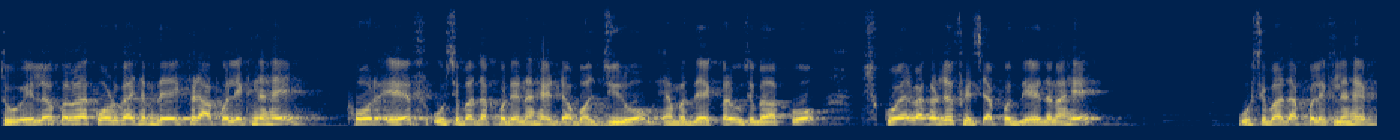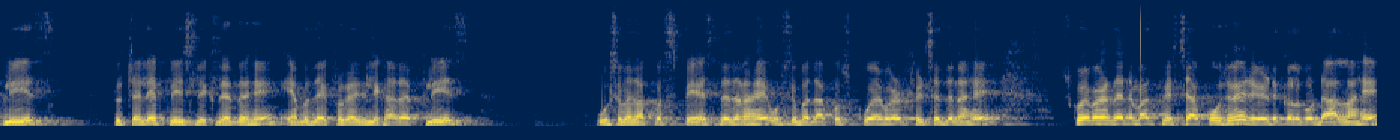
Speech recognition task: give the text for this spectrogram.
तो येलो कलर का कोड गाइज़ हम देख फिर आपको लिखना है फोर एफ़ उसके बाद आपको देना है डबल ज़ीरो यहाँ पर देख पर उसके बाद आपको स्क्वायर बैकर जो फिर से आपको दे देना है। उसके बाद आपको लिखना है प्लीज़ तो चलिए प्लीज़ लिख लेते हैं। यहाँ पर देख पर लिखा रहा है प्लीज़ उसके बाद आपको स्पेस दे देना है, उसके बाद आपको स्क्वायर बैकर फिर से देना है। स्क्वायर बैकर देने के बाद फिर से आपको जो है रेड कलर को डालना है।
